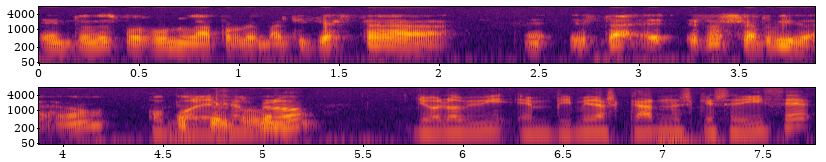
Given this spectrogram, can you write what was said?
Entonces, pues bueno, la problemática está, eh, está, eh, está servida, ¿no? O por Este es el ejemplo, problema. Yo lo viví en primeras carnes que se dice,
